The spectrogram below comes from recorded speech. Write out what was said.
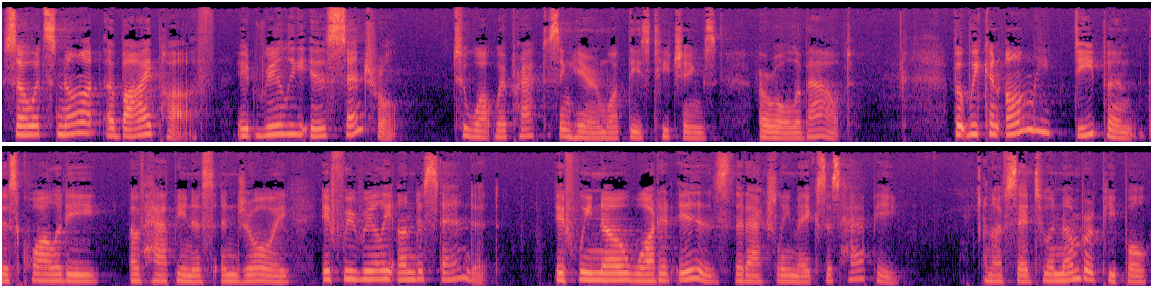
So it's not a bypath, it really is central to what we're practicing here and what these teachings are all about. But we can only deepen this quality of happiness and joy if we really understand it, if we know what it is that actually makes us happy. And I've said to a number of people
